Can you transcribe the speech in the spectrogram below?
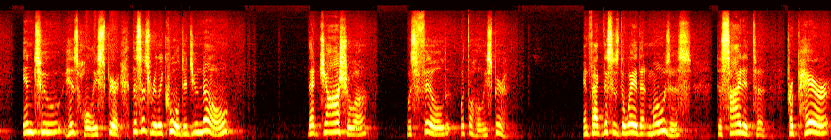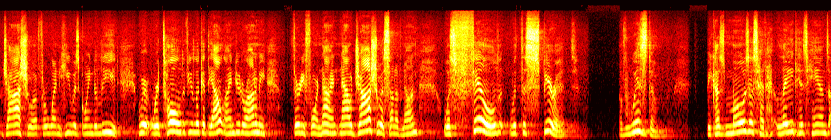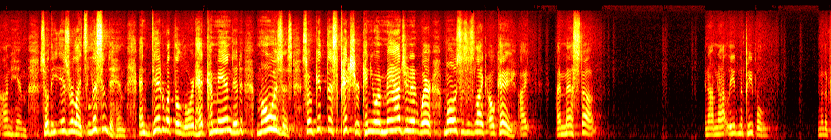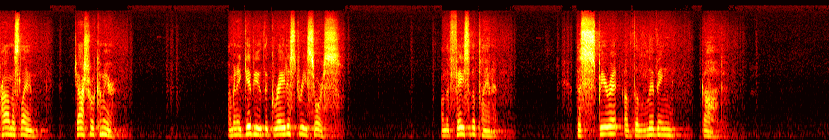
into his Holy Spirit. This is really cool. Did you know that Joshua was filled with the Holy Spirit? In fact, this is the way that Moses decided to prepare Joshua for when he was going to lead. We're, we're told, if you look at the outline, Deuteronomy 34 9, now Joshua, son of Nun, was filled with the spirit of wisdom because Moses had laid his hands on him. So the Israelites listened to him and did what the Lord had commanded Moses. So get this picture. Can you imagine it where Moses is like, okay, I, I messed up. And I'm not leading the people into the promised land. Joshua, come here. I'm going to give you the greatest resource on the face of the planet the Spirit of the living God.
